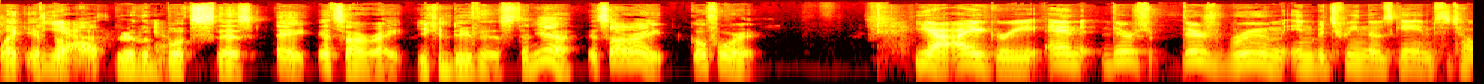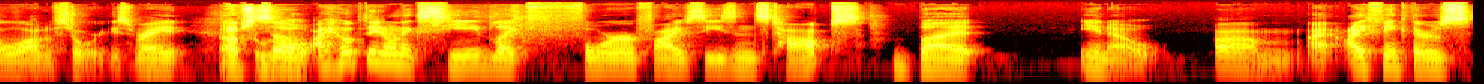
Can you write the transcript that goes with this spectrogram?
like if the author of the yeah. book says, "Hey, it's all right, you can do this," then yeah, it's all right, go for it. Yeah, I agree. And there's there's room in between those games to tell a lot of stories, right? Absolutely. So I hope they don't exceed like four or five seasons tops, but you know, um I, I think there's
